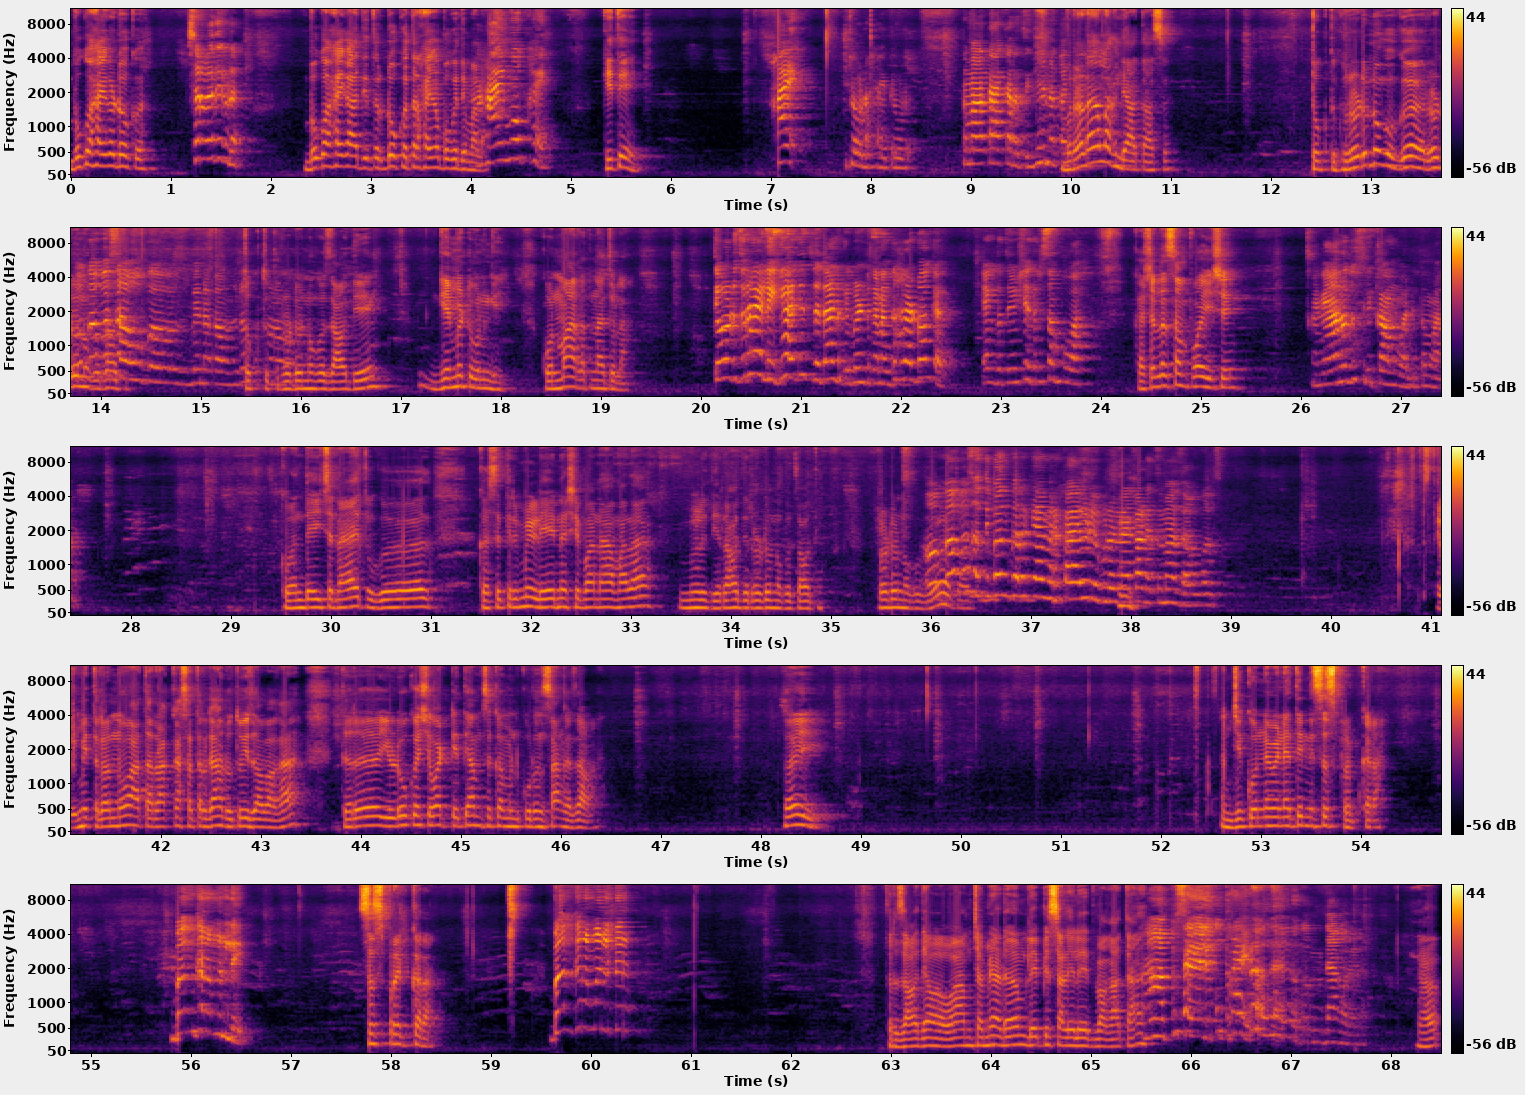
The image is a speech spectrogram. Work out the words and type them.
बघू आहे का डोकं? सगळं तिकडं. बघू आहे का आधी तर? डोकं तर आहे का? बघू दे मला. हाय मोफ आहे किती? आहे? हाय. तेवढं आहे तेवढं. तुम्हाला काय करायचं? घे ना मग रडायला लागली आता असं. तुक तुक रडू नको ग रडू नको. बसावं कामाचं तुक तुक रडू नको जाऊ दे. घे मिटवून घे. कोण मारत नाही तुला. तेवढंच राहिले घ्या तिथलं दांडके बेंडकाना घाला डोक्यात. एकदाचा विषय तर संपवा. कशाला संपवा विषय? आणि आणा दुसरी कामवाली तुम्हाला. कोण द्यायचं नाही तू ग. कसं तरी मिळे नशिबानं आम्हाला. मिळू दे राहू दे रडू नको जाऊ दे. रडू नको ग अहो, बाबा सध्या बंद करा कॅमेरा काय व्हिडिओ काय काढायचं माझा उगाच तर मित्रांनो आता राग कसा तर घालू तुझी जावा का तर व्हिडिओ कशी वाटते ते आमचं कमेंट करून सांगा जावा होय. आणि जे कोण नवीन आहे त्यांनी सबस्क्राईब करा. बंद करा म्हणले. सबस्क्राईब करा. बंद करा म्हणले तर. तर जाऊ द्या बाबा आमच्या मॅडम लय पिसाळलेले आहेत बघा आता. हा पिसाळलेले कुत्रा आहे हा.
